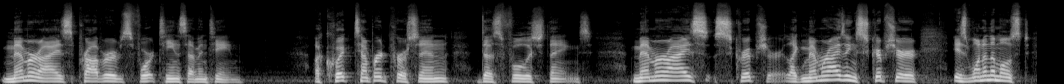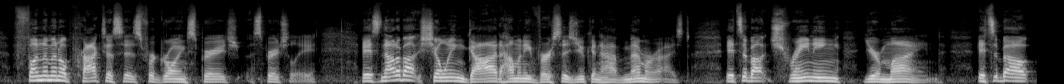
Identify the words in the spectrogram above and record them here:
memorize Proverbs 14, 17. A quick tempered person does foolish things. Memorize scripture. Like memorizing scripture is one of the most fundamental practices for growing spirit- spiritually. It's not about showing God how many verses you can have memorized, it's about training your mind, it's about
